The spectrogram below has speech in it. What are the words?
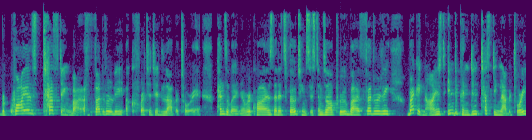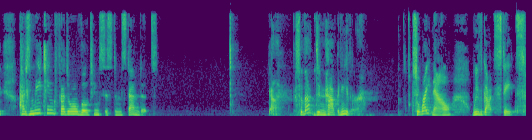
requires testing by a federally accredited laboratory. Pennsylvania requires that its voting systems are approved by a federally recognized independent testing laboratory as meeting federal voting system standards. Yeah, so that didn't happen either. So right now, we've got states.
